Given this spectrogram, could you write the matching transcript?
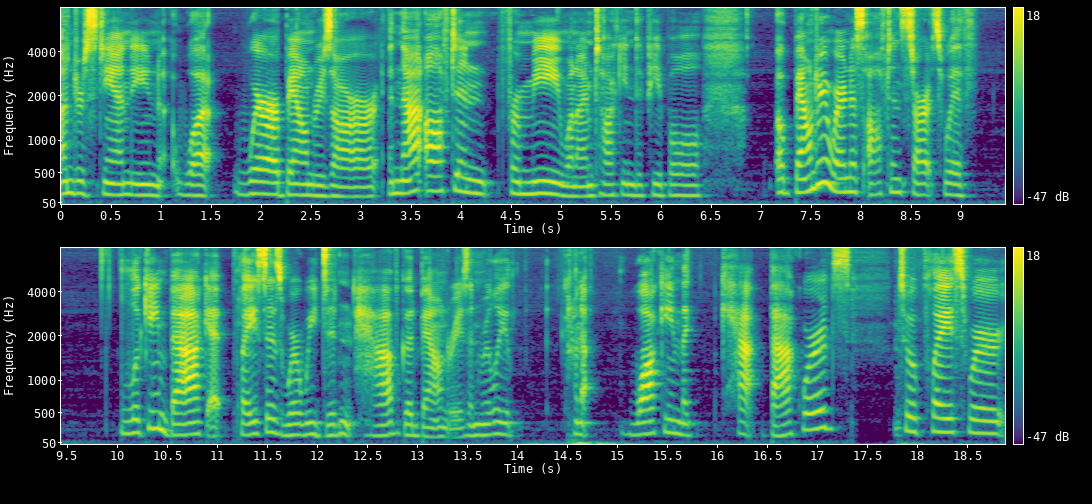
understanding what where our boundaries are. And that often for me when I'm talking to people, a boundary awareness often starts with looking back at places where we didn't have good boundaries and really kind of walking the cat backwards to a place where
